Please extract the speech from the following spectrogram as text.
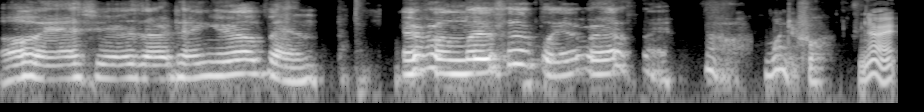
all the issues are taken care of, and everyone lives happily ever after. Oh, wonderful. All right.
